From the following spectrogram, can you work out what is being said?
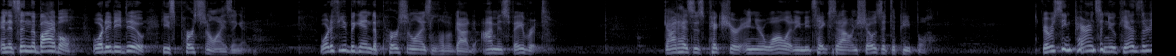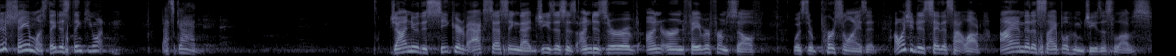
and it's in the Bible. What did he do? He's personalizing it. What if you begin to personalize the love of God? I'm his favorite. God has his picture in your wallet and he takes it out and shows it to people. You ever seen parents and new kids? They're just shameless. They just think you want, that's God. John knew the secret of accessing that Jesus' undeserved, unearned favor for himself was to personalize it. I want you to just say this out loud I am the disciple whom Jesus loves.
